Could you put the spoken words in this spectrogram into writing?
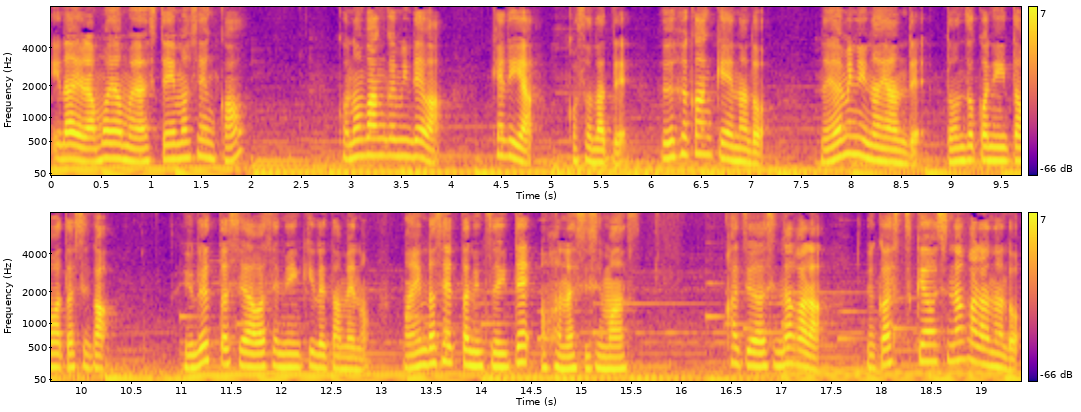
イライラモヤモヤしていませんか？この番組ではキャリア子育て夫婦関係など悩みに悩んでどん底にいた私がゆるっと幸せに生きるためのマインドセットについてお話しします。家事をしながら寝かしつけをしながらなど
